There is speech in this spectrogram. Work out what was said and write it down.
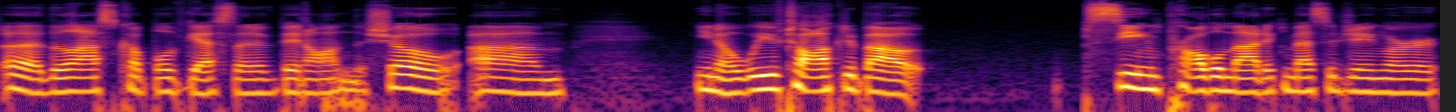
uh, the last couple of guests that have been on the show, um, you know, we've talked about seeing problematic messaging or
